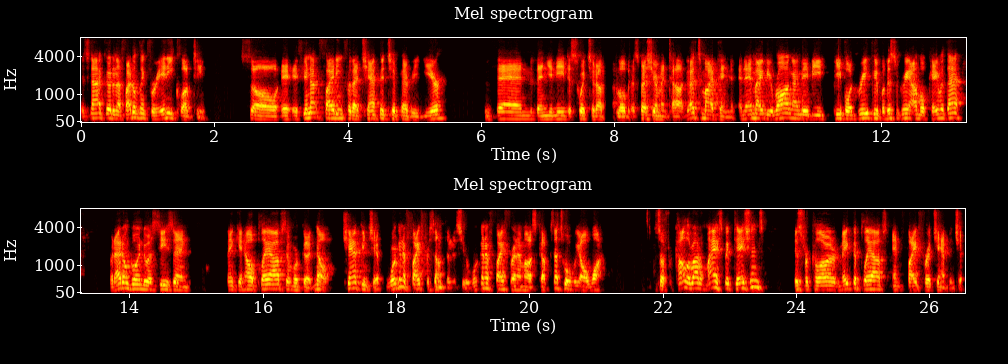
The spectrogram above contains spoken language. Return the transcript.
It's not good enough. I don't think for any club team. So if you're not fighting for that championship every year, then then you need to switch it up a little bit, especially your mentality. That's my opinion. And it might be wrong. I may be people agree, people disagree. I'm okay with that. But I don't go into a season thinking, oh, playoffs and we're good. No, championship. We're going to fight for something this year. We're going to fight for an MLS Cup. That's what we all want. So for Colorado, my expectations is for Colorado to make the playoffs and fight for a championship.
